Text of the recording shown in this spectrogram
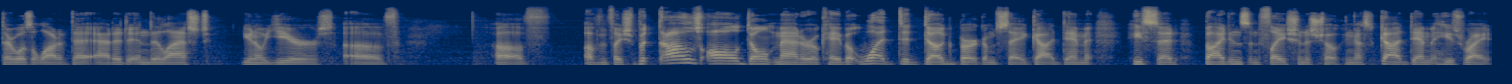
there was a lot of debt added in the last you know years of of of inflation. But those all don't matter, okay? But what did Doug Burgum say? God damn it. He said Biden's inflation is choking us. God damn it, he's right.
